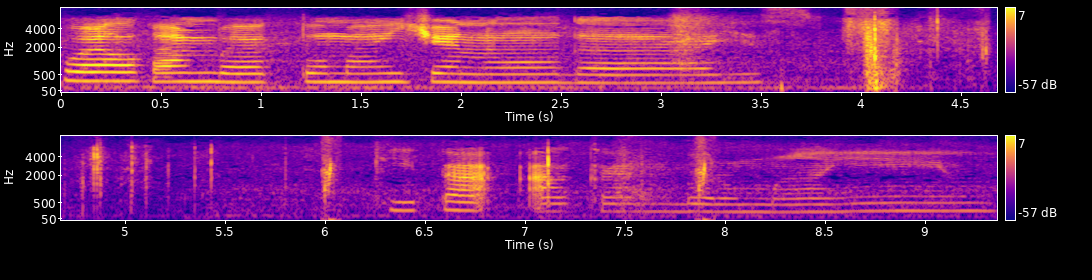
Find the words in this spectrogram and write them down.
welcome back to my channel guys. Kita akan bermain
